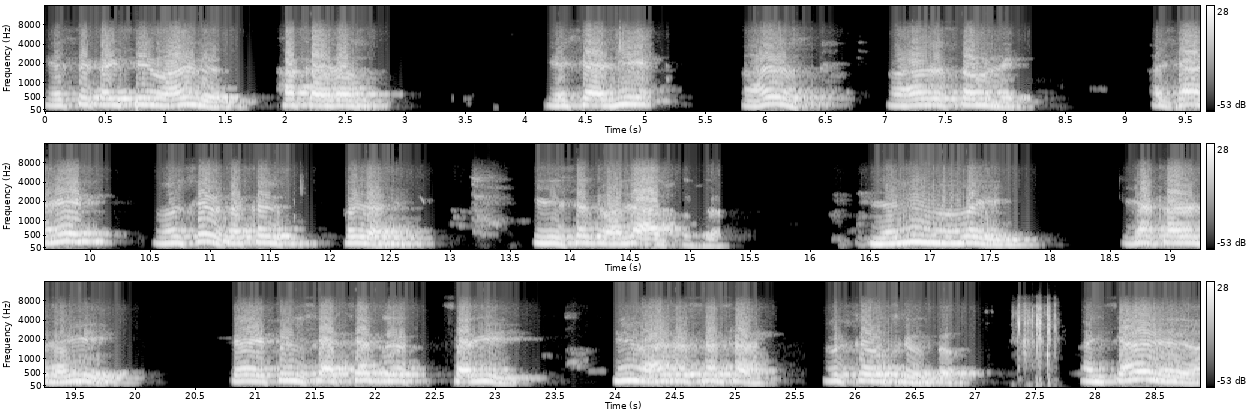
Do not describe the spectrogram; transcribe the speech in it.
याचे काहीतरी मार्ग हा काढावा याच्या आधी महाराष्ट्र महाराष्ट्रामध्ये अशा अनेक मोठे प्रकल्प झाले की ज्याच्यात माझा हात होता. नवी मुंबई या काळात झाली त्या एकोणीसशे साली मी महाराष्ट्राचा मुख्यमंत्री होतो. आणि त्यावेळेला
